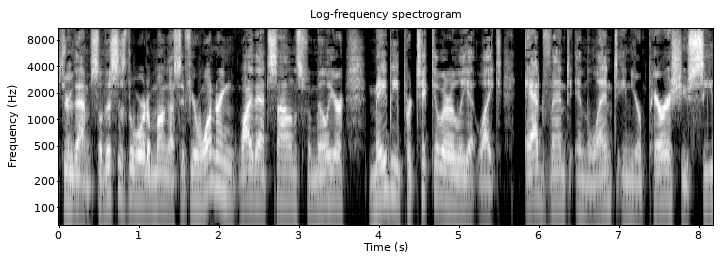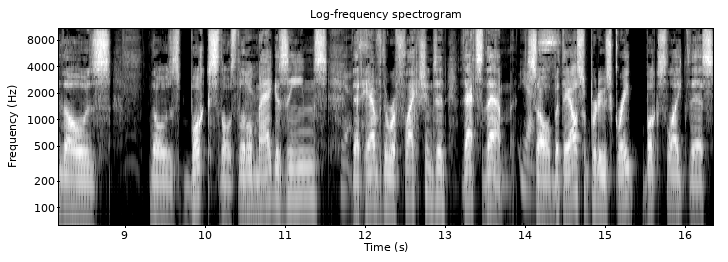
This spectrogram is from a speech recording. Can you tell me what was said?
through Sunday them. So this is the word among us. If you're wondering why that sounds familiar, maybe particularly at like Advent and Lent in your parish, you see those those books, those little Yeah. magazines Yes. that have the reflections in. That's them. Yes. So, but they also produce great books like this.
